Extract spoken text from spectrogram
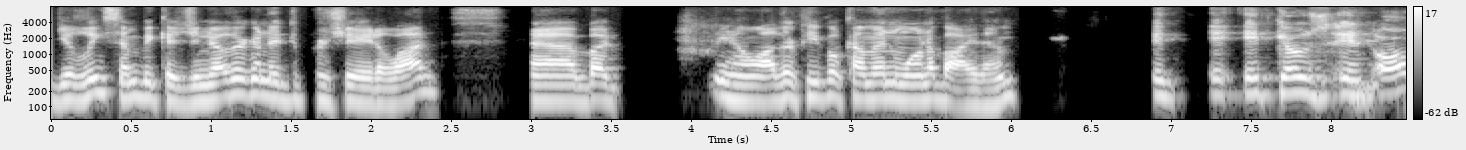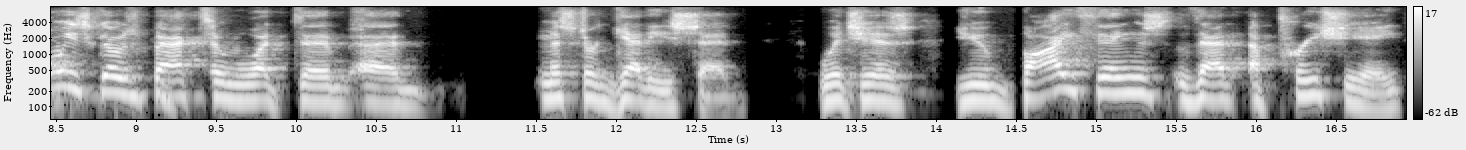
you lease them because you know they're going to depreciate a lot. Uh, but you know, other people come in and want to buy them it, it, goes it always goes back to what uh, uh, Mr. Getty said, which is you buy things that appreciate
